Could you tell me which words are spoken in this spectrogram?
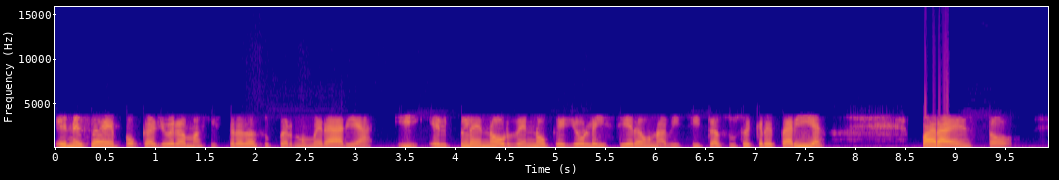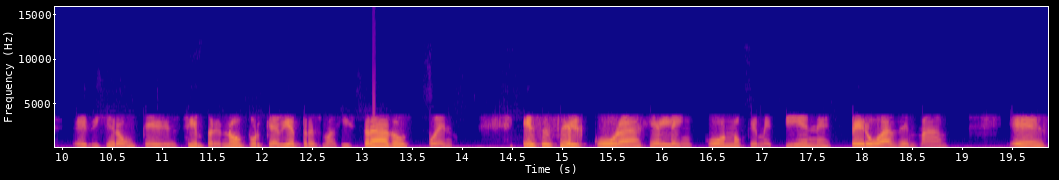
En esa época yo era magistrada supernumeraria y el pleno ordenó que yo le hiciera una visita a su secretaría. Para esto eh, dijeron que siempre no, porque había tres magistrados. Bueno, ese es el coraje, el encono que me tiene, pero además es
